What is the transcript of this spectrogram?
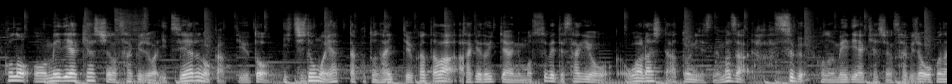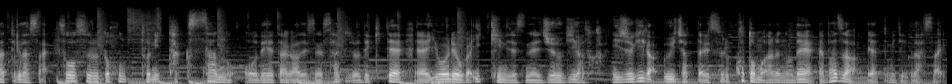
このメディアキャッシュの削除はいつやるのかっていうと一度もやったことないっていう方は先ほど言ったようにもう全て作業を終わらした後にですねまずはすぐここのメディアキャッシュの削除を行ってください。そうすると本当にたくさんのデータがですね削除できて、え容量が一気にですね10ギガとか20ギガ浮いちゃったりすることもあるのでまずはやってみてください、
